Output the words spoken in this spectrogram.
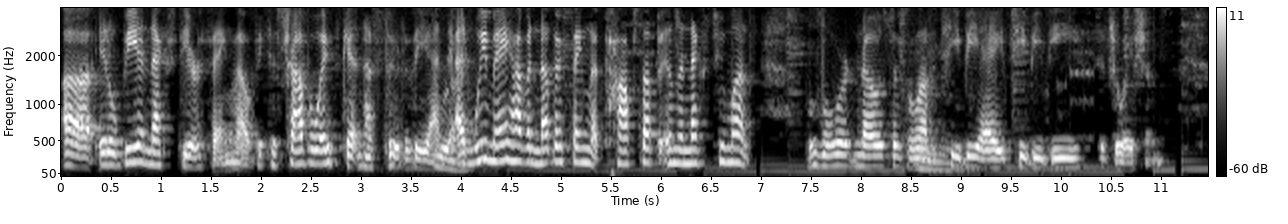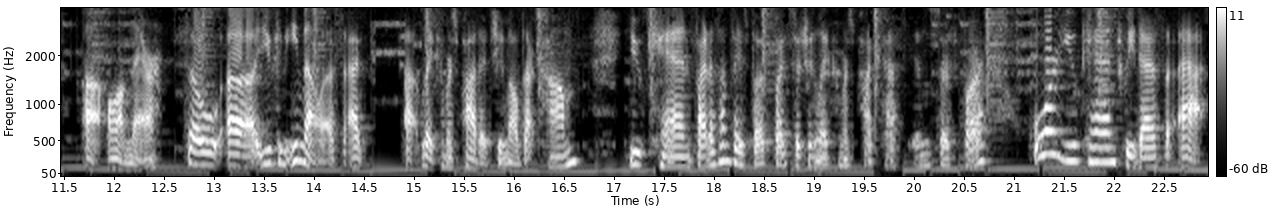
Uh, it'll be a next year thing though, because Chapelwaite's getting us through to the end, Right. and we may have another thing that pops up in the next two months. Lord knows there's a lot of Mm. TBA, TBD situations uh, on there. So uh, you can email us at uh, latecomerspod at gmail.com. You can find us on Facebook by searching Latecomers Podcast in the search bar, or you can tweet us at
